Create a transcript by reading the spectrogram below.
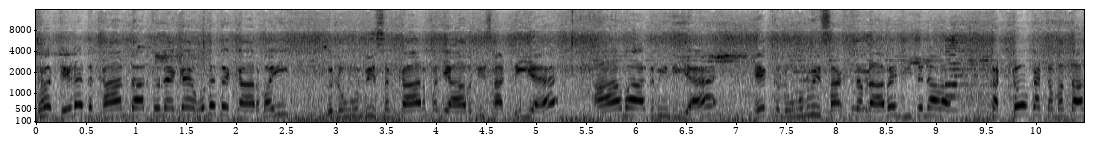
ਤੇ ਜਿਹੜੇ ਦੁਕਾਨਦਾਰ ਤੋਂ ਲੈ ਕੇ ਆਏ ਉਹਦੇ ਤੇ ਕਾਰਵਾਈ ਕਾਨੂੰਨ ਵੀ ਸਰਕਾਰ ਪੰਜਾਬ ਦੀ ਸਾਡੀ ਹੈ, ਆਮ ਆਦਮੀ ਦੀ ਹੈ। ਇਹ ਕਾਨੂੰਨ ਵੀ ਸਖਤ ਬਣਾਵੇ, ਜਿਹਦੇ ਨਾਲ ਘੱਟੋ ਘੱਟ ਬੰਦਾ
